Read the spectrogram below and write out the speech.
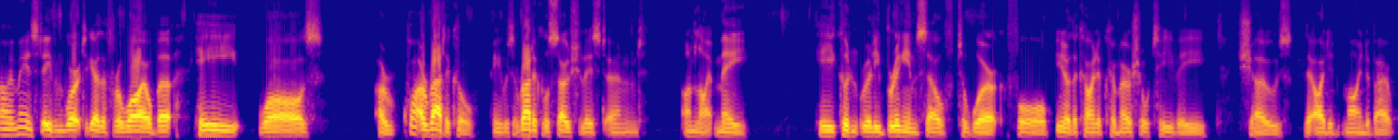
I mean, me and Steven worked together for a while, but he was a, quite a radical. He was a radical socialist, and unlike me, he couldn't really bring himself to work for you know the kind of commercial TV shows that I didn't mind about.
